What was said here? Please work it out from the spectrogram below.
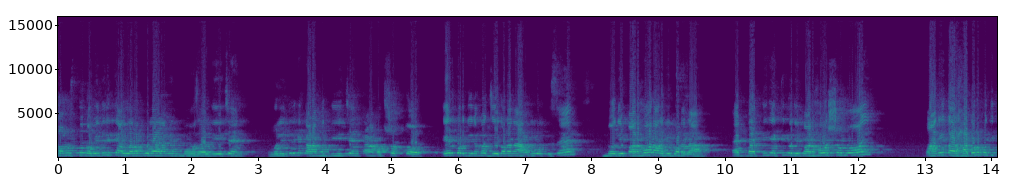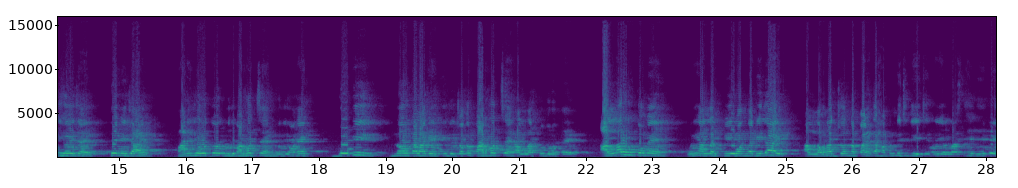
সমস্ত নবীদেরকে আল্লাহ রাব্বুল আলামিন মৌজা দিয়েছেন, ওলিদেরকে কারামত দিয়েছেন, কারামত সত্য। এরপর দুই নম্বর যে ঘটনা উনি বলতেছেন, নদী পার হওয়ার আর কি ঘটনা। একবার তিনি একটি নদী পার হওয়ার সময় পানি তার হাঁটুর মধ্যে কি হয়ে যায়? থেমে যায়। পানি যেহেতু নদী পার হচ্ছেন নদী অনেক গভীর নৌকা লাগে, কিন্তু যখন পার হচ্ছেন আল্লাহর কুদরতে, আল্লাহর হুকুমে উনি আল্লাহর প্রিয় বন্ধা বিদায়, আল্লাহ ওনার জন্য পানিটা হাঁটুর নিচে দিয়েছে উনি ওই রাস্তা হেঁটে হেঁটে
